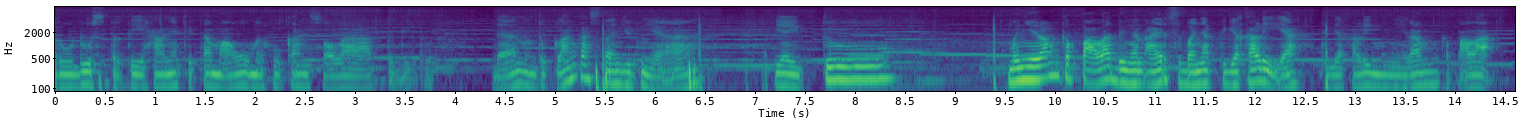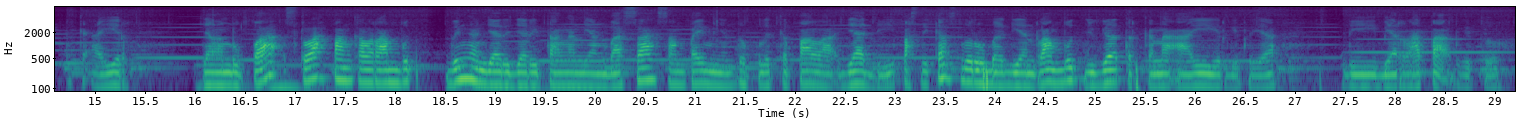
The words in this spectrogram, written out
berwudu seperti halnya kita mau melakukan sholat begitu. Dan untuk langkah selanjutnya yaitu menyiram kepala dengan air sebanyak tiga kali ya. Tiga kali menyiram kepala pakai air. Jangan lupa setelah pangkal rambut dengan jari-jari tangan yang basah sampai menyentuh kulit kepala. Jadi pastikan seluruh bagian rambut juga terkena air gitu ya. Di biar rata begitu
